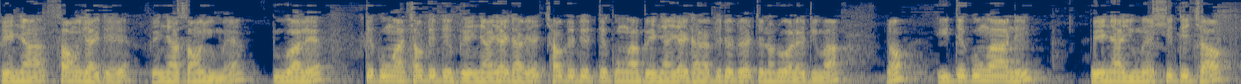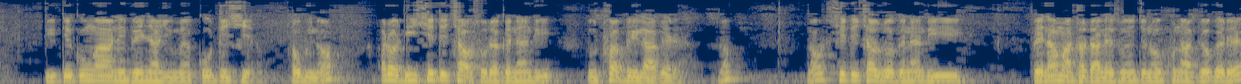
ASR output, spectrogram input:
ဘေးညာစောင်းရိုက်တယ်ဘေးညာစောင်းယူမယ်သူကလည်း195 611ဘေးညာရိုက်ထားတယ်611 195ဘေးညာရိုက်ထားတာဖြစ်တဲ့အတွက်ကျွန်တော်တို့ကလည်းဒီမှာနော်ဒီ195ကနေဘေးညာယူမယ်816ဒီ195ကနေဘေးညာယူမယ်918ဟုတ်ပြီနော်အဲ့တော့ဒီ816ဆိုတဲ့ကဏ္ဍဒီသူထွက်ပေးလာခဲ့တယ်နော်နော်816ဆိုတဲ့ကဏ္ဍဒီဘယ်နားမှာထွက်တာလဲဆိုရင်ကျွန်တော်ခုနပြောခဲ့တဲ့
